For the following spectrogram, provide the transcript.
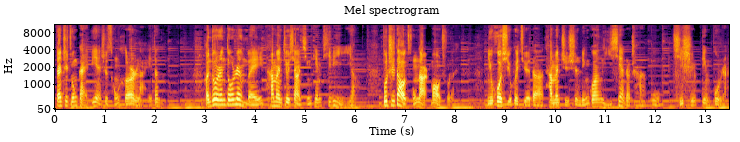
但这种改变是从何而来的呢？很多人都认为他们就像晴天霹雳一样，不知道从哪儿冒出来。你或许会觉得他们只是灵光一现的产物，其实并不然。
